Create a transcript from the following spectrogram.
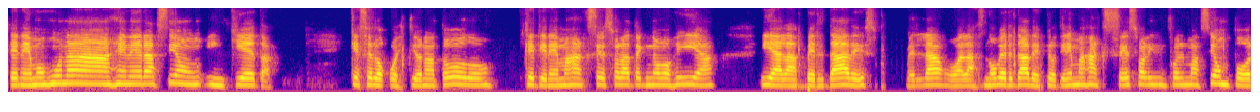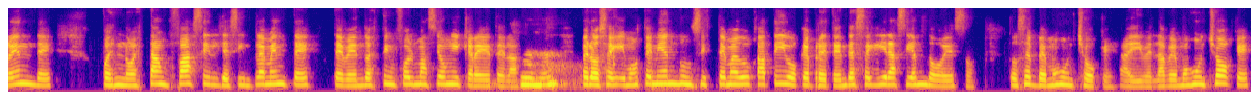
tenemos una generación inquieta que se lo cuestiona todo, que tiene más acceso a la tecnología y a las verdades ¿verdad? O a las no verdades, pero tiene más acceso a la información, por ende, pues no es tan fácil de simplemente te vendo esta información y créetela. Pero seguimos teniendo un sistema educativo que pretende seguir haciendo eso. Entonces vemos un choque ahí, ¿verdad? Vemos un choque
